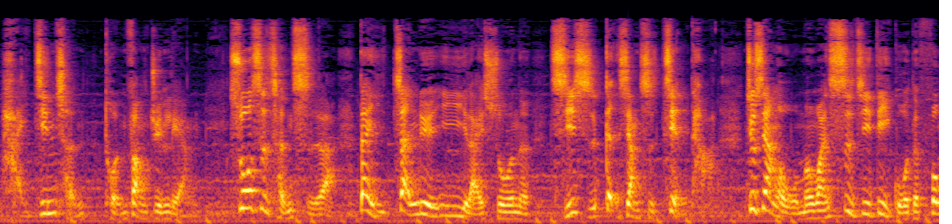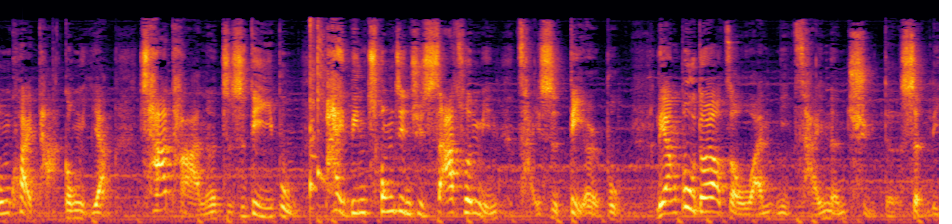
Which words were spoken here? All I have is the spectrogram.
海津城，囤放军粮。说是城池啊，但以战略意义来说呢，其实更像是建塔。就像哦，我们玩《世纪帝国》的方块塔攻一样，插塔呢只是第一步，派兵冲进去杀村民才是第二步，两步都要走完，你才能取得胜利。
